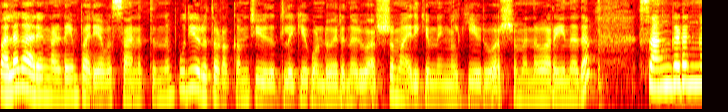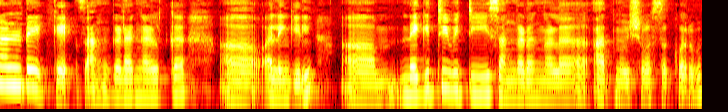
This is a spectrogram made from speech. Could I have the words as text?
പല കാര്യങ്ങളുടെയും പര്യവസാനത്ത് നിന്ന് പുതിയൊരു തുടക്കം ജീവിതത്തിലേക്ക് കൊണ്ടുവരുന്ന ഒരു വർഷമായിരിക്കും നിങ്ങൾക്ക് ഈ ഒരു വർഷം എന്ന് പറയുന്നത്. സങ്കടങ്ങളുടെയൊക്കെ സങ്കടങ്ങൾക്ക് അല്ലെങ്കിൽ നെഗറ്റിവിറ്റി സങ്കടങ്ങൾ ആത്മവിശ്വാസക്കുറവ്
